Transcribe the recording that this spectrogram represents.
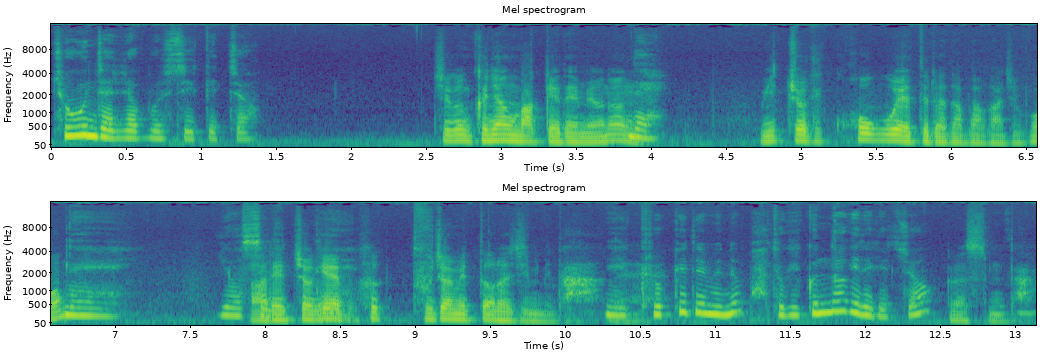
좋은 자리라고 볼 수 있겠죠. 지금 그냥 맞게 되면은 네, 위쪽에 호구에 들여다봐 가지고 네. 아래쪽에 때. 흙두 점이 떨어집니다. 네, 네, 그렇게 되면은 바둑이 끝나게 되겠죠. 그렇습니다.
